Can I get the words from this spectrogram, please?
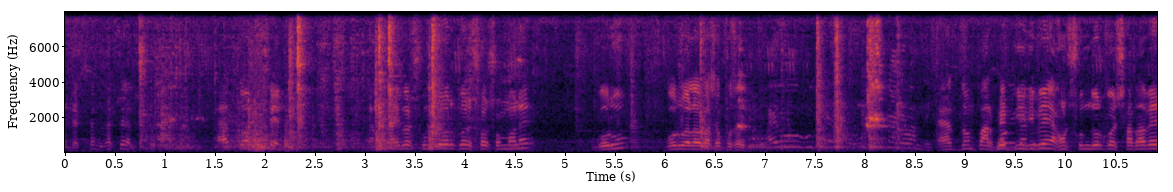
দেখছেন দেখছেন? একদম ড্রাইভার সুন্দর করে সসম্মানে গরু, গরুওয়ালার বাসা পৌঁছাই দিবে ভাই, ও উঠে- উঠে টাকা বান্ধে। একদম পারফেক্ট দিয়ে দিবে, এখন সুন্দর করে সাজাবে।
